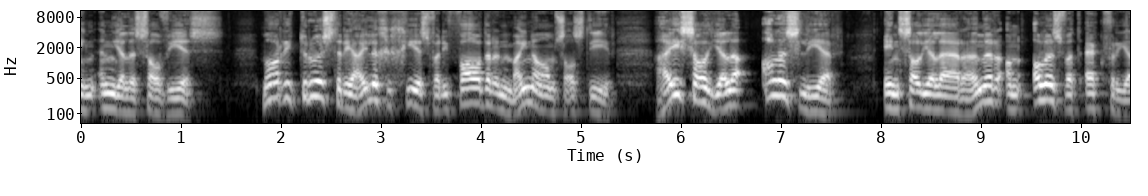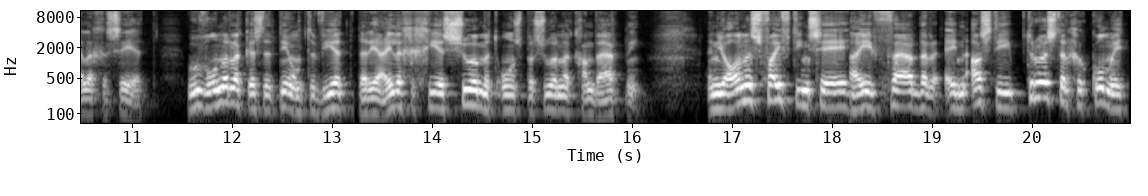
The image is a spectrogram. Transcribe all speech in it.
en in julle sal wees. Maar die Trooster, die Heilige Gees wat die Vader in my naam sal stuur, hy sal julle alles leer en sal julle herinner aan alles wat ek vir julle gesê het. Hoe wonderlik is dit nie om te weet dat die Heilige Gees so met ons persoonlik gaan werk nie. In Johannes 15 sê hy verder en as die trooster gekom het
